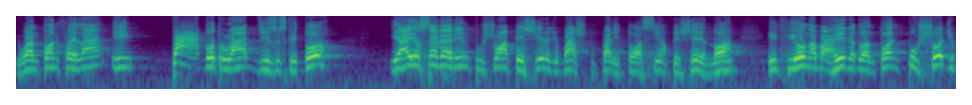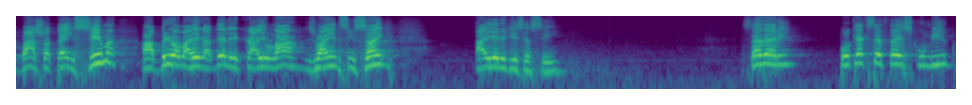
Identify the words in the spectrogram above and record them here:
E o Antônio foi lá e pá, do outro lado, diz o escritor. E aí o Severino puxou uma peixeira debaixo do paletó, assim, uma peixeira enorme, enfiou na barriga do Antônio, puxou de baixo até em cima, abriu a barriga dele, ele caiu lá, esvaindo-se em sangue. Aí ele disse assim: Severino, por que, é que você fez comigo?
